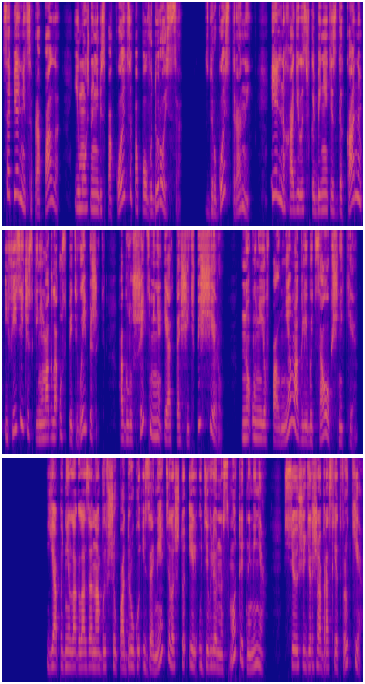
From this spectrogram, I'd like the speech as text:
Соперница пропала, и можно не беспокоиться по поводу Ройса. С другой стороны, Эль находилась в кабинете с деканом и физически не могла успеть выбежать, оглушить меня и оттащить в пещеру, но у нее вполне могли быть сообщники. Я подняла глаза на бывшую подругу и заметила, что Эль удивленно смотрит на меня, все еще держа браслет в руке.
